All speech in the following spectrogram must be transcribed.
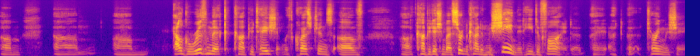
um, um, um, algorithmic computation with questions of uh, computation by a certain kind of machine that he defined, a, a, a, Turing machine.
